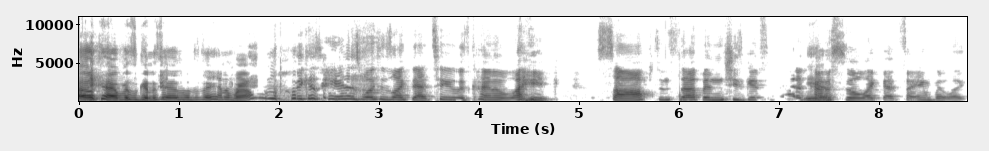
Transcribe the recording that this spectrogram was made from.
Okay, I was gonna say I was going to say Hannah Brown. because Hannah's voice is like that too. It's kind of like soft and stuff, and she gets mad. It's kind of still like that same, but like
